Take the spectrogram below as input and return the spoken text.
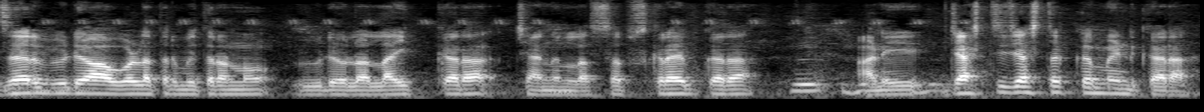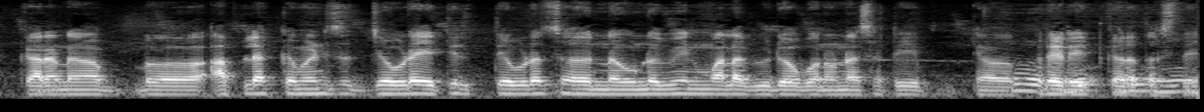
जर व्हिडिओ आवडला तर मित्रांनो व्हिडिओला लाईक करा चॅनलला सबस्क्राईब करा आणि जास्तीत जास्त कमेंट करा. कारण आपल्या कमेंट्स जेवढ्या येतील तेवढंच नवनवीन मला व्हिडिओ बनवण्यासाठी अं, प्रेरित करत असते.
